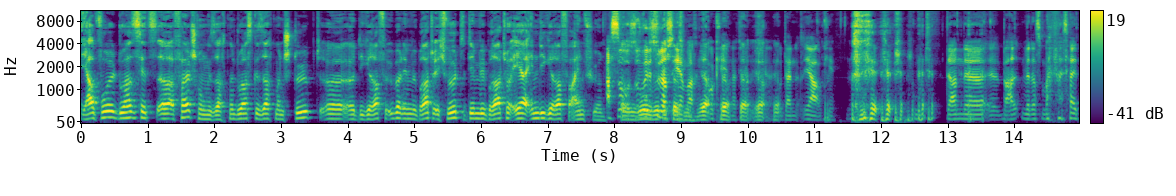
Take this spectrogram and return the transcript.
Ja, obwohl du hast es jetzt äh, falsch rum gesagt. Ne? Du hast gesagt, man stülpt äh, die Giraffe über den Vibrator. Ich würde den Vibrator eher in die Giraffe einführen. Ach so, Also so würdest du würd das ich eher machen. Ja, okay, ja, natürlich. Ja, Ja, ja, dann, ja, okay. Gut. Dann äh, äh, behalten wir das mal beiseite.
